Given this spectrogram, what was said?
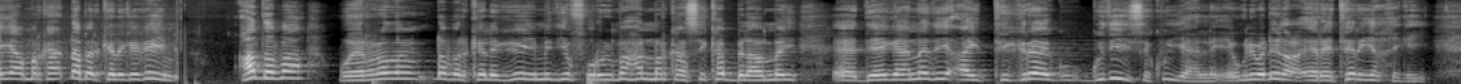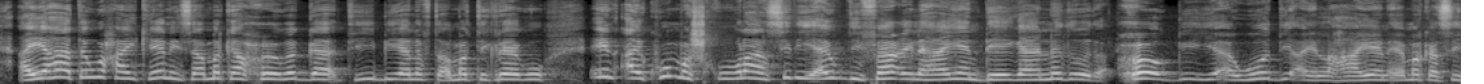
ayaa markaa dhabarka lagaga yimid haddaba weeraradan dhabarka lagaga yimid iyo furimahan markaasi ka bilaabmay deegaanadii ay tigreegu gudihiisa ku yaalay ee weliba dhinaca eritrea xigay ayaa haatan waxay keenaysaa markaa xoogaga t b lfta ama tigreegu in ay ku mashquulaan sidii ay u difaaci lahaayeen deegaanadooda xooggii iyo awooddii ay lahaayeen ee markaasi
